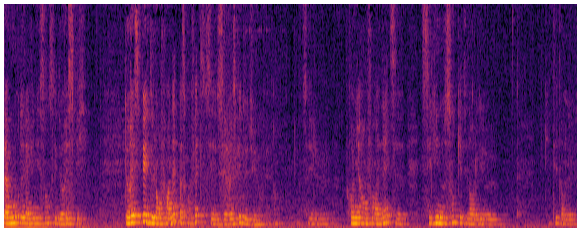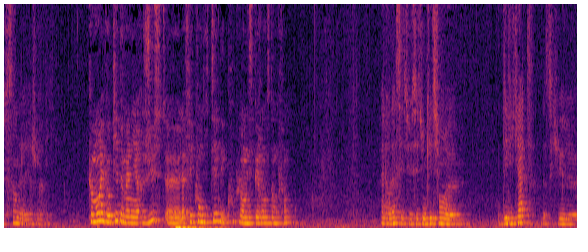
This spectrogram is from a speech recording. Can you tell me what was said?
d'amour de la vie naissance et de respect. De respect de l'enfant à naître, parce qu'en fait, c'est le respect de Dieu, en fait. Hein. C'est le premier enfant à naître, c'est l'innocent qui était dans le qui était dans le sein de la Vierge Marie. Comment évoquer de manière juste euh, la fécondité des couples en espérance d'enfants? Alors là, c'est une question euh, délicate, parce que euh,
